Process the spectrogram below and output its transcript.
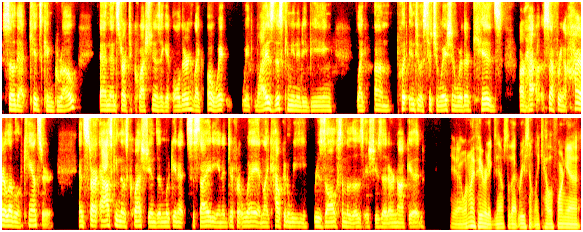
so that kids can grow and then start to question as they get older like oh wait wait why is this community being like um, put into a situation where their kids are ha- suffering a higher level of cancer and start asking those questions and looking at society in a different way and like how can we resolve some of those issues that are not good? Yeah one of my favorite examples of that recently california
